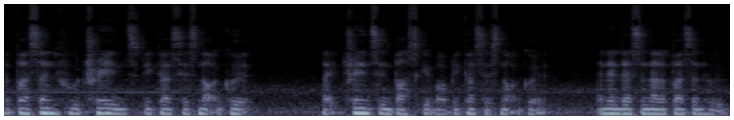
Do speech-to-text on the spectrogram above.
the person who trains because he's not good. Like trains in basketball because he's not good. And then there's another person who,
